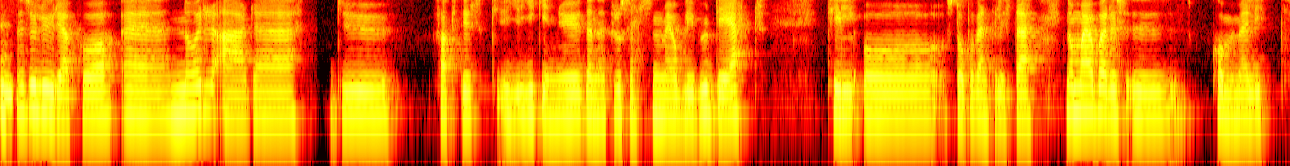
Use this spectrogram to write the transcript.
Mm. Men så lurer jeg på eh, når er det du faktisk gikk inn i denne prosessen med å bli vurdert til å stå på venteliste. Nå må jeg bare uh, komme med litt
